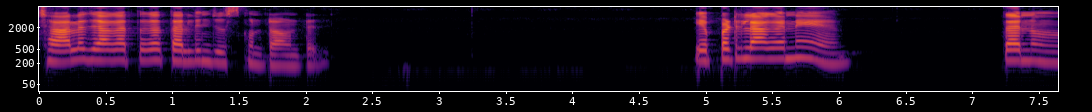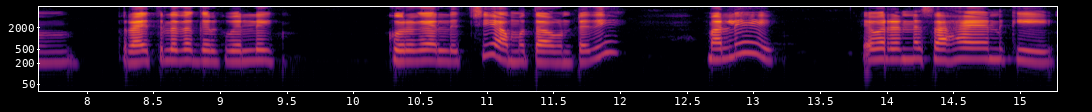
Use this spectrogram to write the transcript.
చాలా జాగ్రత్తగా తల్లిని చూసుకుంటూ ఉంటుంది. ఎప్పటిలాగానే తను రైతుల దగ్గరికి వెళ్ళి కూరగాయలు ఇచ్చి అమ్ముతూ ఉంటుంది. మళ్ళీ ఎవరన్నా సహాయానికి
